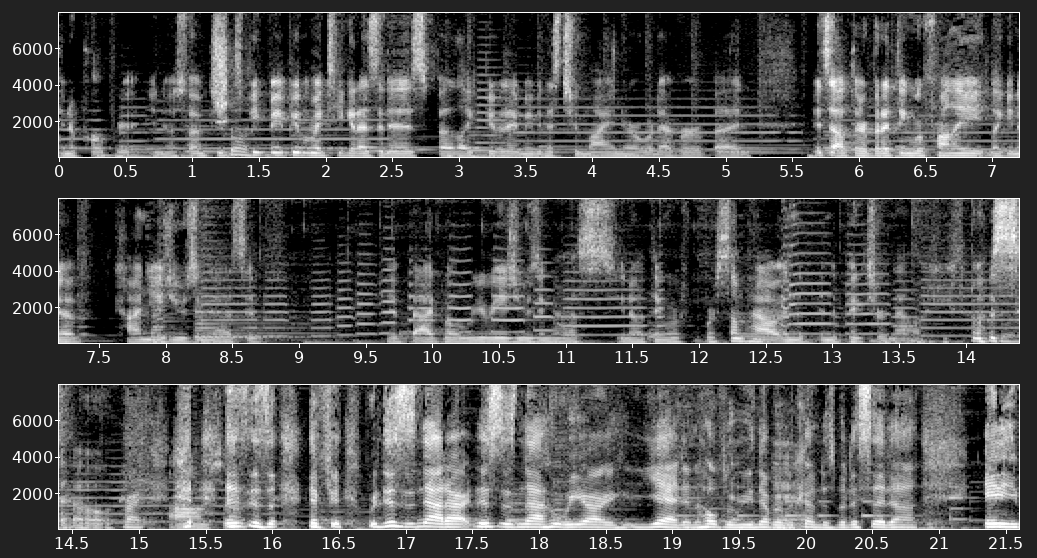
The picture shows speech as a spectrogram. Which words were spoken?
inappropriate you know? So sure. maybe people may take it as it is but like people say maybe that's too minor or whatever but it's out there. But i think we're finally like you know if kanye's using us. If if Girl Riri is using us, you know, I think we're, we're somehow in the in the picture now. You know, so right. Um, so, this is a, if it, well, this is not our this is not who we are yet, and hopefully we never yeah. become this. But it said uh, any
